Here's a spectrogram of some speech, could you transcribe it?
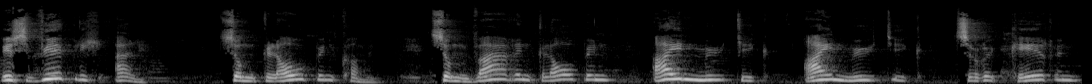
bis wirklich alle zum Glauben kommen, zum wahren Glauben einmütig, einmütig zurückkehren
